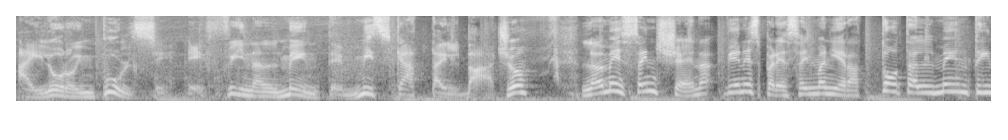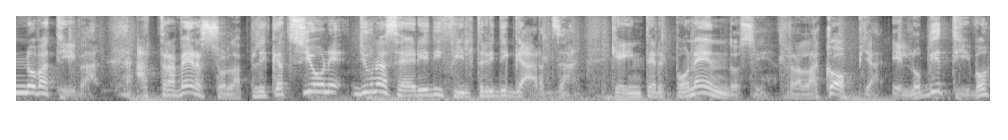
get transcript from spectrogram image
ai loro impulsi e finalmente mi scatta il bacio, la messa in scena viene espressa in maniera totalmente innovativa, attraverso l'applicazione di una serie di filtri di garza, che interponendosi fra la coppia e l'obiettivo,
